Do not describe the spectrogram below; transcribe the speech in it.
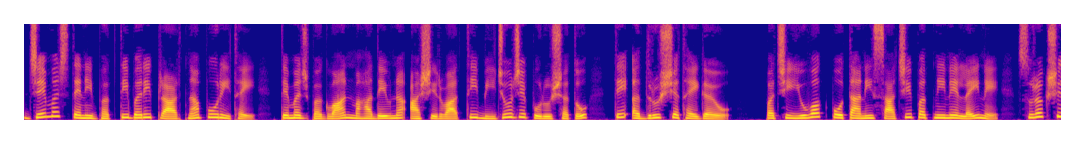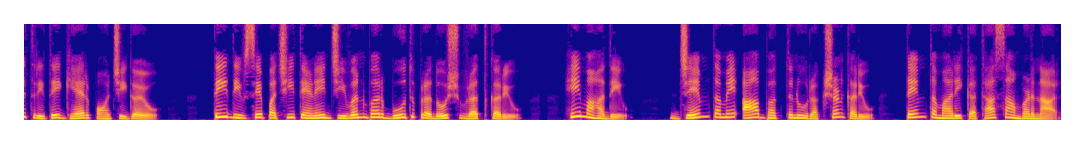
જેમ જ તેની ભક્તિભરી પ્રાર્થના પૂરી થઈ તેમજ ભગવાન મહાદેવના આશીર્વાદથી બીજો જે પુરુષ હતો, તે અદૃશ્ય થઈ ગયો. પછી યુવક પોતાની સાચી પત્નીને લઈને સુરક્ષિત રીતે ઘેર પહોંચી ગયો. તે દિવસે પછી તેણે જીવનભર બુધ પ્રદોષ વ્રત કર્યું. હે મહાદેવ, જેમ તમે આ ભક્તનું રક્ષણ કર્યું, તેમ તમારી કથા સાંભળનાર,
